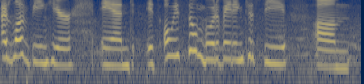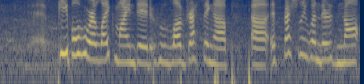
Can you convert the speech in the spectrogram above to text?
I love being here, and it's always so motivating to see um, people who are like-minded, who love dressing up, uh, especially when there's not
